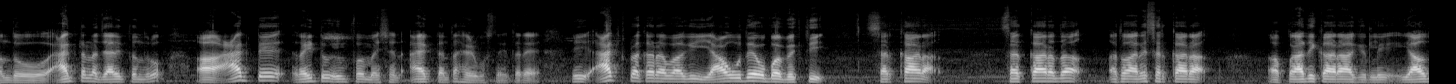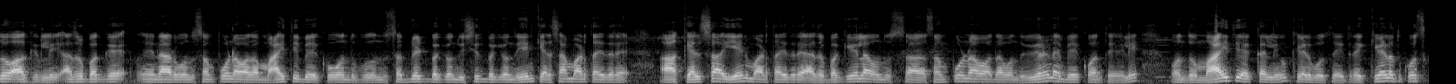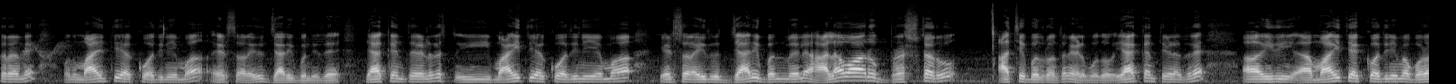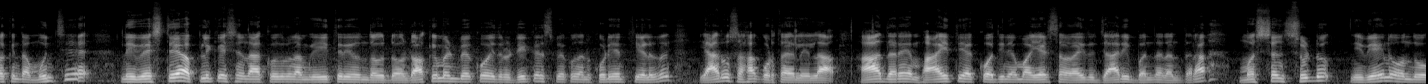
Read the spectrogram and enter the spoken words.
ಒಂದು ಆ್ಯಕ್ಟನ್ನು ಜಾರಿಗೆ ತಂದರು. ಆ ಆ್ಯಕ್ಟೇ ರೈಟ್ ಟು ಇನ್ಫಾರ್ಮೇಷನ್ ಆ್ಯಕ್ಟ್ ಅಂತ ಹೇಳ್ಬೋದು ಸ್ನೇಹಿತರೆ. ಈ ಆ್ಯಕ್ಟ್ ಪ್ರಕಾರವಾಗಿ ಯಾವುದೇ ಒಬ್ಬ ವ್ಯಕ್ತಿ ಸರ್ಕಾರ, ಸರ್ಕಾರದ ಅಥವಾ ಅರೆ ಸರ್ಕಾರ ಪ್ರಾಧಿಕಾರ ಆಗಿರಲಿ, ಯಾವುದೋ ಆಗಿರಲಿ, ಅದ್ರ ಬಗ್ಗೆ ಏನಾದ್ರು ಒಂದು ಸಂಪೂರ್ಣವಾದ ಮಾಹಿತಿ ಬೇಕು, ಒಂದು ಒಂದು ಸಬ್ಜೆಕ್ಟ್ ಬಗ್ಗೆ, ಒಂದು ವಿಷಯದ ಬಗ್ಗೆ ಒಂದು ಏನು ಕೆಲಸ ಮಾಡ್ತಾ ಇದ್ದಾರೆ ಆ ಕೆಲಸ ಏನು ಮಾಡ್ತಾ ಇದ್ದಾರೆ ಅದ್ರ ಬಗ್ಗೆ ಎಲ್ಲ ಒಂದು ಸಂಪೂರ್ಣವಾದ ಒಂದು ವಿವರಣೆ ಬೇಕು ಅಂತ ಹೇಳಿ ಒಂದು ಮಾಹಿತಿ ಹಕ್ಕಲ್ಲಿ ನೀವು ಕೇಳ್ಬೋದು ಸ್ನೇಹಿತರೆ. ಕೇಳೋದಕ್ಕೋಸ್ಕರನೇ ಒಂದು ಮಾಹಿತಿ ಹಕ್ಕು ಅಧಿನಿಯಮ ಎರಡು ಸಾವಿರ ಐದು ಜಾರಿಗೆ ಬಂದಿದೆ. ಯಾಕೆ ಅಂತ ಹೇಳಿದ್ರೆ, ಈ ಮಾಹಿತಿ ಹಕ್ಕು ಅಧಿನಿಯಮ ಎರಡು ಸಾವಿರ ಐದು ಜಾರಿಗೆ ಬಂದ ಮೇಲೆ ಹಲವಾರು ಭ್ರಷ್ಟರು ಆಚೆ ಬಂದರು ಅಂತಲೇ ಹೇಳ್ಬೋದು. ಯಾಕಂತ ಹೇಳಿದ್ರೆ ಇದು ಮಾಹಿತಿ ಹಕ್ಕು ಅಧಿನಿಯಮ ಬರೋಕ್ಕಿಂತ ಮುಂಚೆ ನೀವು ಎಷ್ಟೇ ಅಪ್ಲಿಕೇಶನ್ ಹಾಕಿದ್ರು ನಮಗೆ ಈ ಥರ ಒಂದು ಡಾಕ್ಯುಮೆಂಟ್ ಬೇಕು, ಇದ್ರ ಡೀಟೇಲ್ಸ್ ಬೇಕು ನಾನು ಕೊಡಿ ಅಂತ ಹೇಳಿದ್ರು, ಯಾರೂ ಸಹ ಕೊಡ್ತಾ ಇರಲಿಲ್ಲ. ಆದರೆ ಮಾಹಿತಿ ಹಕ್ಕು ಅಧಿನಿಯಮ ಎರಡು ಸಾವಿರದ ಐದು ಜಾರಿ ಬಂದ ನಂತರ ಮಷನ್ ಶುಡ್ ನೀವೇನು ಒಂದು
